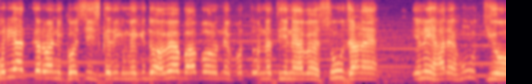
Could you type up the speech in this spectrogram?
ફરિયાદ કરવાની કોશિશ કરી મેં કીધું, હવે બાબાને પતો નથી ને હવે શું જાણે? એની હારે હું થયો?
